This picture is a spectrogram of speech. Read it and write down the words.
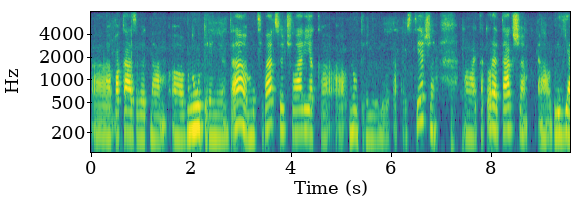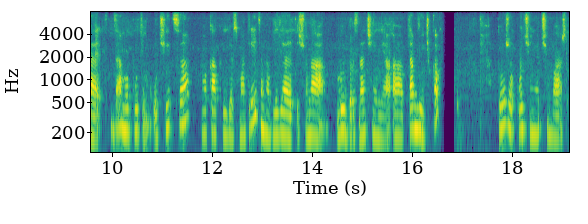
а, показывает нам а, внутреннюю да, мотивацию человека, внутренний его такой стержень, которая также влияет. Да, мы будем учиться, как ее смотреть, она влияет еще на выбор значения в табличках, тоже очень-очень важно.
